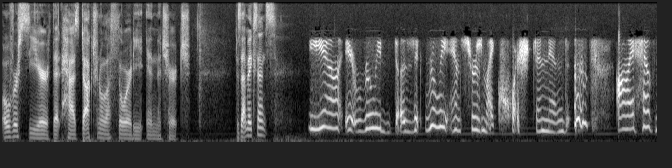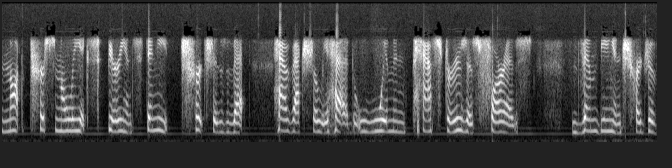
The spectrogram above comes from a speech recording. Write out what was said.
overseer that has doctrinal authority in the church. Does that make sense? Yeah, it really does. It really answers my question, and I have not personally experienced any churches that have actually had women pastors as far as them being in charge of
